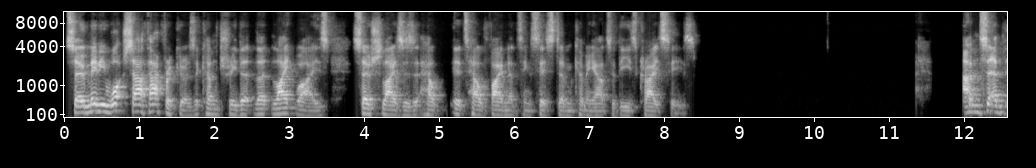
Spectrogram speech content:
So maybe watch South Africa as a country that, that likewise socializes its health, its health financing system coming out of these crises. And uh,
